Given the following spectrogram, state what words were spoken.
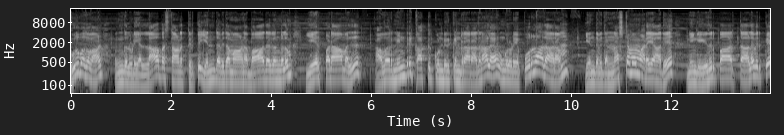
குரு பகவான் உங்களுடைய லாபஸ்தானத்திற்கு எந்த விதமான பாதகங்களும் ஏற்படாமல் அவர் நின்று காத்து கொண்டிருக்கின்றார். அதனால் உங்களுடைய பொருளாதாரம் எந்தவித நஷ்டமும் அடையாது. நீங்கள் எதிர்பார்த்த அளவிற்கு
